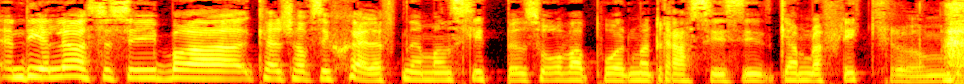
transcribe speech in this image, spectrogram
en del löser sig bara kanske av sig självt när man slipper sova på en madrass i sitt gamla flickrum.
